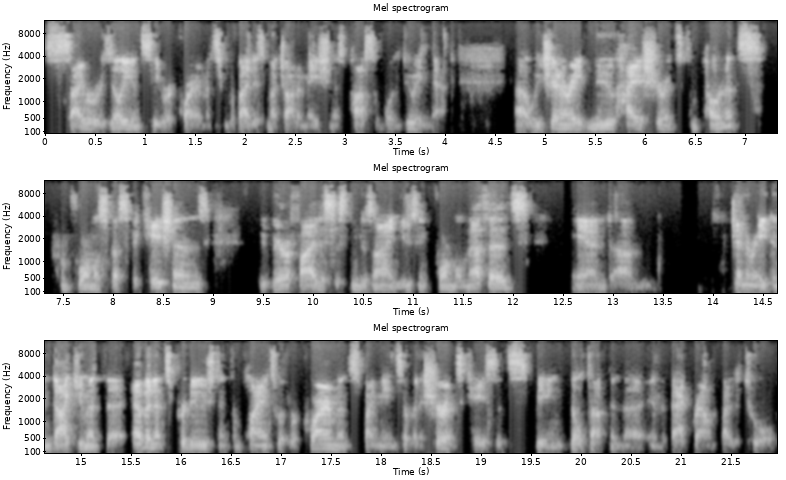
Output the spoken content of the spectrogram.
cyber resiliency requirements and provide as much automation as possible in doing that. Uh, we generate new high assurance components from formal specifications we verify the system design using formal methods and um, generate and document the evidence produced in compliance with requirements by means of an assurance case that's being built up in the in the background by the tool.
